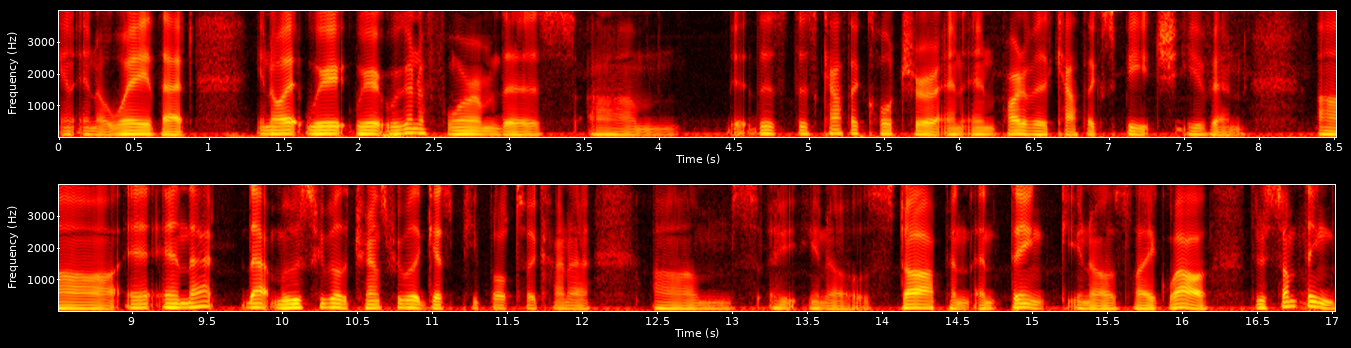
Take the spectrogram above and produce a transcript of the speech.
in, in, a way that you know we're we're, we're going to form this um this this Catholic culture and, and part of it Catholic speech even, uh, and, and that that moves people, that trans people, that gets people to kind of um, you know stop and, and think. You know, it's like wow, there's something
